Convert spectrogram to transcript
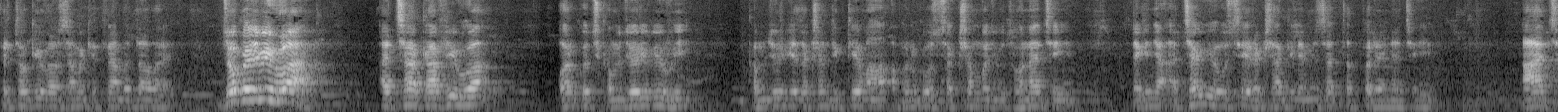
तीर्थों की व्यवस्था में कितना बदलाव आया? जो कुछ भी हुआ अच्छा काफ़ी हुआ और कुछ कमज़ोरी भी हुई। कमज़ोरी के लक्षण दिखते हैं, वहाँ अपन को सक्षम, मज़बूत होना चाहिए। लेकिन जहाँ अच्छा भी हो, उससे रक्षा के लिए हमेशा तत्पर रहना चाहिए। आज,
